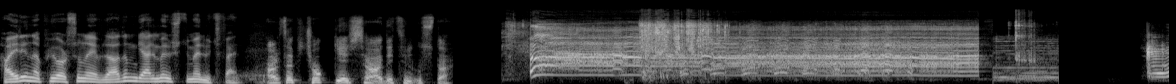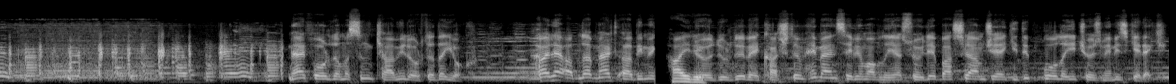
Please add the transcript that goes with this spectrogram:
Hayri ne yapıyorsun evladım gelme üstüme lütfen. Artık çok geç Saadettin Usta. Mert orada mısın? Kamil ortada yok. Hale abla Mert abimi Hayri, öldürdü ve kaçtım. Hemen Sevim ablaya söyle Basri amcaya gidip bu olayı çözmemiz gerek.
